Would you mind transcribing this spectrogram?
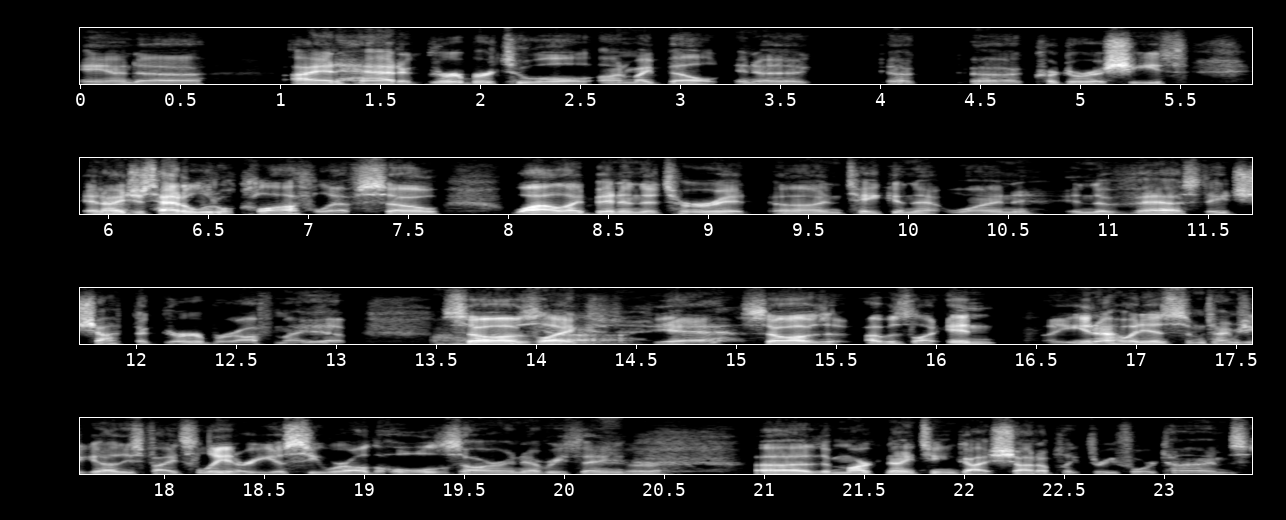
and uh i had had a gerber tool on my belt in a, a cordura sheath and i just had a little cloth left so while i'd been in the turret uh, and taken that one in the vest they'd shot the gerber off my hip Oh so I was like, yeah. So I was I was like, and you know how it is. Sometimes you get all these fights later, you see where all the holes are and everything. Sure. Uh, the Mark 19 got shot up like three, four times.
